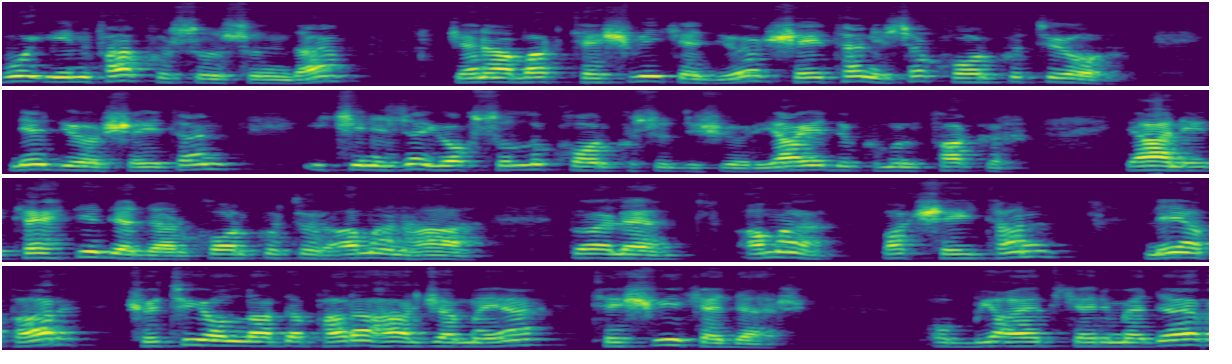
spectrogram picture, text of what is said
Bu infak hususunda Cenab-ı Hak teşvik ediyor, şeytan ise korkutuyor. Ne diyor şeytan? İçinize yoksulluk korkusu düşüyor. Yaidukumul fakir. Yani tehdit eder, korkutur. Aman ha böyle ama bak şeytan ne yapar? Kötü yollarda para harcamaya teşvik eder. O bir ayet-i kerimede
